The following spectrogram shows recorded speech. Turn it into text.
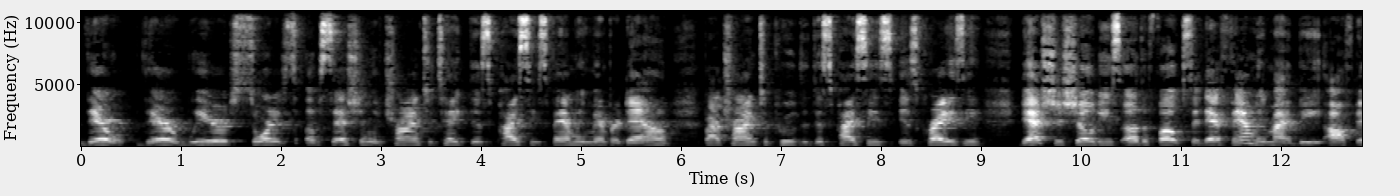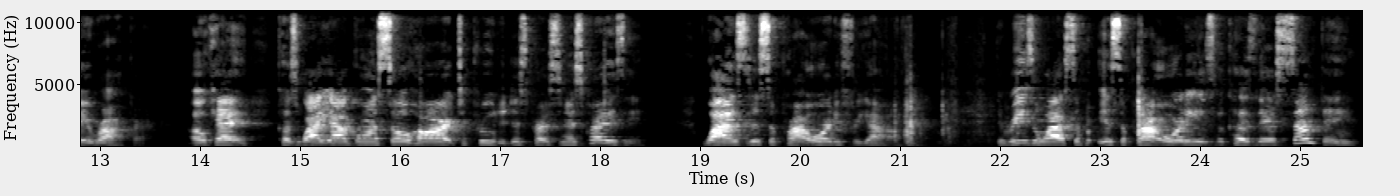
their their weird sordid obsession with trying to take this Pisces family member down by trying to prove that this Pisces is crazy, that should show these other folks that that family might be off their rocker. Okay? Because why y'all going so hard to prove that this person is crazy? Why is this a priority for y'all? The reason why it's a, it's a priority is because there's something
